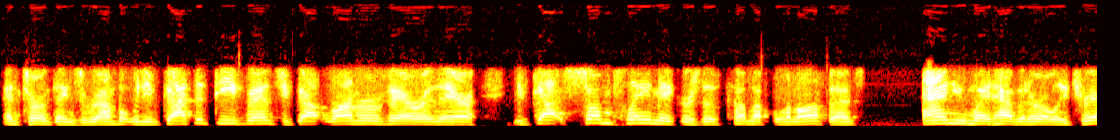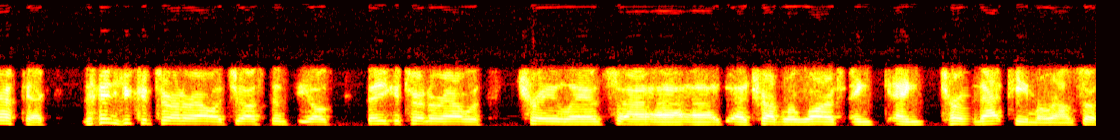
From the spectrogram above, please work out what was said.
and turn things around, but when you've got the defense, you've got Ron Rivera there, you've got some playmakers that have come up on offense, and you might have an early draft pick. Then you could turn around with Justin Fields. Then you could turn around with Trey Lance, uh, uh, uh, Trevor Lawrence, and and turn that team around. So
